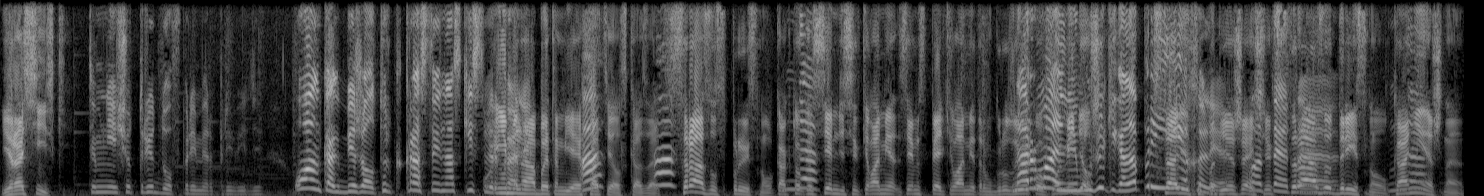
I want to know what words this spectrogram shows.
и российский. Ты мне еще Трюдо в пример приведи. Он как бежал, только красные носки сверкали. Именно об этом я и А? хотел сказать. Сразу спрыснул. Как только Да. 70 километров, 75 километров грузовиков Нормальные увидел, мужики, когда приехали. подъезжающих, вот это. сразу дриснул. Да. Конечно.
